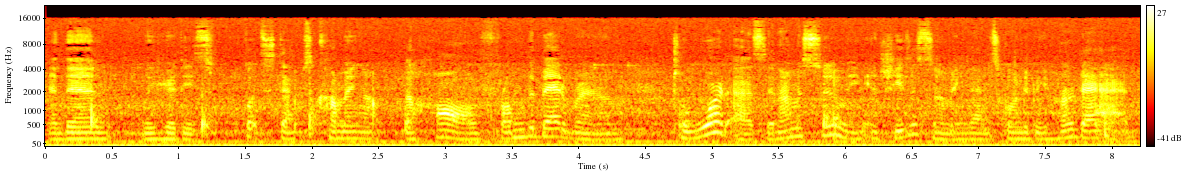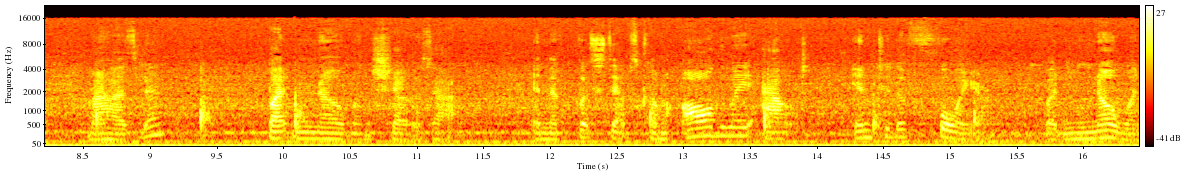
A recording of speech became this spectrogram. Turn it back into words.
And then we hear these footsteps coming up the hall from the bedroom toward us. And I'm assuming, and she's assuming, that it's going to be her dad, my husband, but no one shows up. and the footsteps come all the way out into the foyer, but no one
